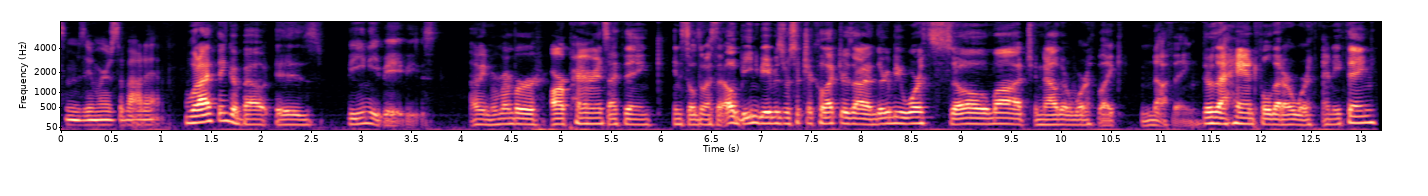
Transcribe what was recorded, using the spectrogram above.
some zoomers about it. What I think about is Beanie Babies. I mean, remember our parents? I think instilled in us that oh, Beanie Babies are such a collector's item. They're gonna be worth so much, and now they're worth like nothing. There's a handful that are worth anything,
